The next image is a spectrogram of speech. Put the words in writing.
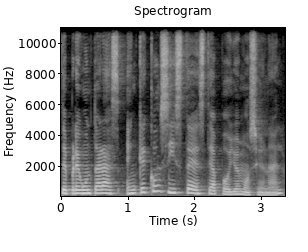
Te preguntarás, ¿en qué consiste este apoyo emocional?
